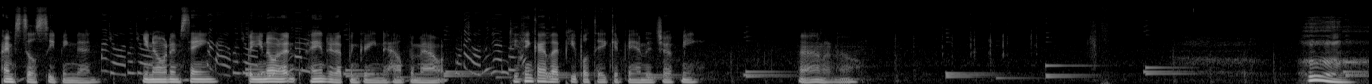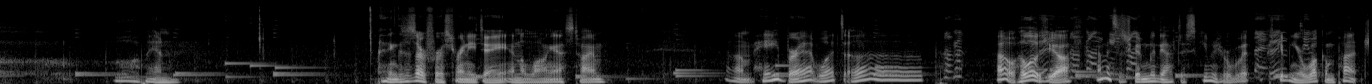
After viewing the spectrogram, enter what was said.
I'm still sleeping then. You know what I'm saying? But you know what? I ended up agreeing to help him out. Do you think I let people take advantage of me? I don't know. oh man. I think this is our first rainy day in a long ass time. Um, hey Brett, what's up? Oh, hello Geoff. I'm in such a good mood I have to skip your, your welcome punch.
